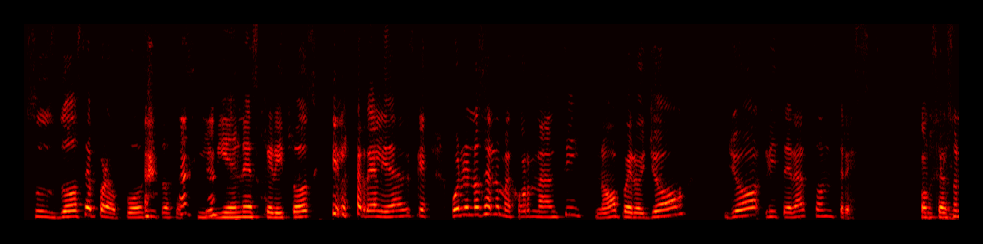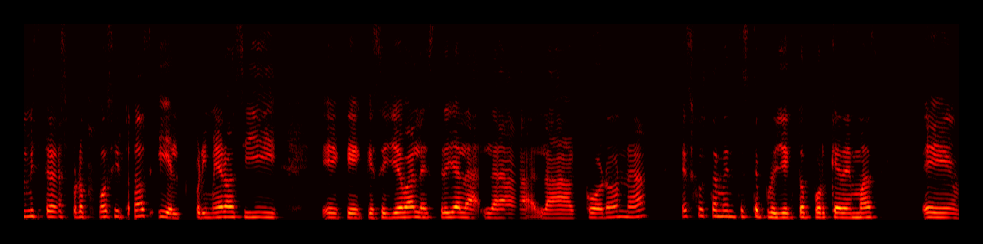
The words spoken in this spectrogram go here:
sus 12 propósitos así bien escritos. Y la realidad es que, bueno, no sé, a lo mejor Nancy, ¿no? Pero yo, yo literal son tres. O sea, son mis tres propósitos y el primero así eh, que, que se lleva la estrella, la, la, la corona, es justamente este proyecto porque además eh,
